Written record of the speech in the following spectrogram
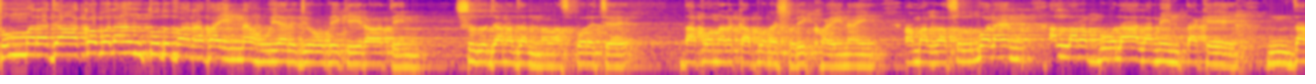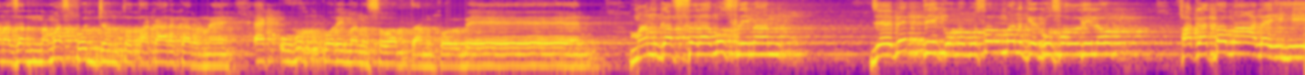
সুম্মা রাজা কবলান বিকিরাতিন। শুধু জানাজান নামাজ পড়েছে দাপন আর কাপনে শরিক হয় নাই। আমার রাসুল বলেন, আল্লাহ রব্বুল আলমিন তাকে জানাজার নামাজ পর্যন্ত থাকার কারণে এক উহুদ পরিমাণ সওয়াব দান করবেন। মান গাছালা মুসলিমান, যে ব্যক্তি কোনো মুসলমানকে গোসল দিল, ফাঁকাতামা আলাইহি,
